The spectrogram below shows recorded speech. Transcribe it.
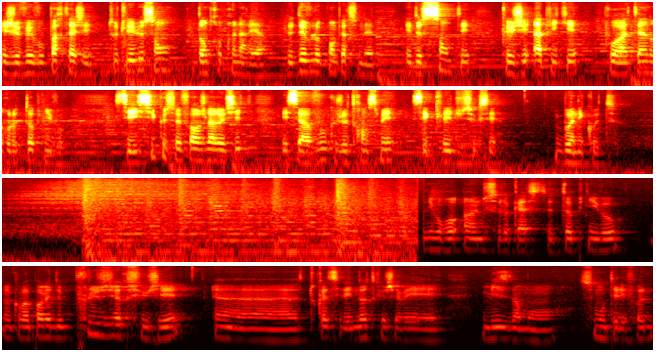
et je vais vous partager toutes les leçons d'entrepreneuriat, de développement personnel et de santé que j'ai appliquées pour atteindre le top niveau. C'est ici que se forge la réussite et c'est à vous que je transmets ces clés du succès. Bonne écoute. Numéro 1 du solocast top niveau. Donc on va parler de plusieurs sujets. Euh, en tout cas, c'est les notes que j'avais mises dans mon, sur mon téléphone.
